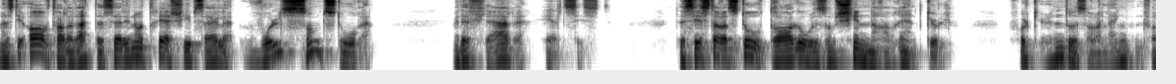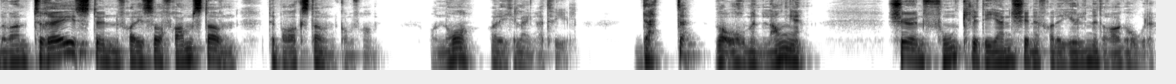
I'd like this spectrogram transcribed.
mens de avtaler dette, ser de nå tre skip seile, voldsomt store, med det fjerde helt sist. Det siste er et stort dragehode som skinner av rent gull. Folk undres over lengden, for det var en drøy stund fra de så framstavnen til bakstavnen kom fram, og nå var det ikke lenger tvil. Dette var Ormen Lange. Sjøen funklet i gjenskinnet fra det gylne dragehodet.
